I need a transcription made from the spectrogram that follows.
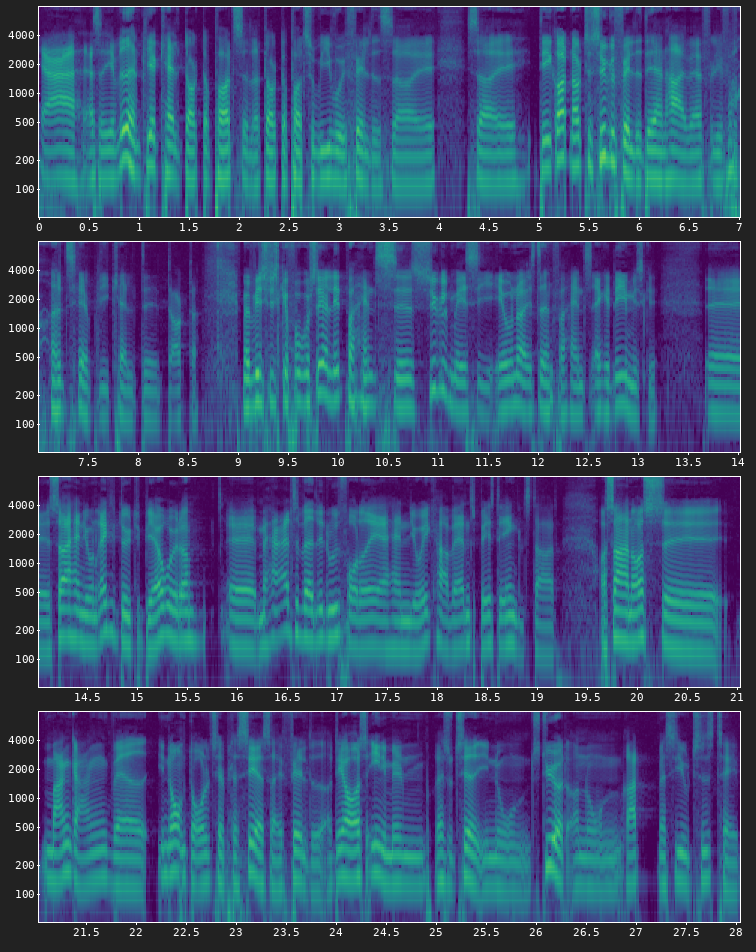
Ja, altså jeg ved, at han bliver kaldt Dr. Potts eller Dr. Potts Vivo i feltet, så, øh, så øh, det er godt nok til cykelfeltet, det han har i hvert fald i forhold til at blive kaldt øh, doktor. Men hvis vi skal fokusere lidt på hans øh, cykelmæssige evner i stedet for hans akademiske, øh, Øh, så er han jo en rigtig dygtig bjergrytter, øh, men han har altid været lidt udfordret af, at han jo ikke har verdens bedste enkeltstart. Og så har han også øh, mange gange været enormt dårlig til at placere sig i feltet, og det har også indimellem resulteret i nogle styrt og nogle ret massive tidstab.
